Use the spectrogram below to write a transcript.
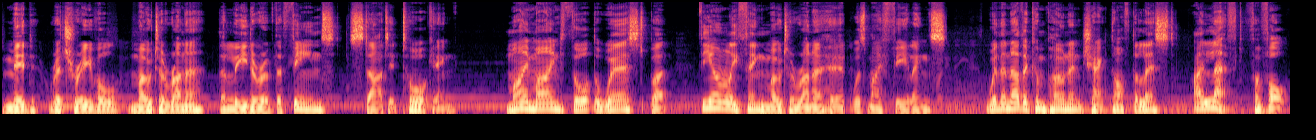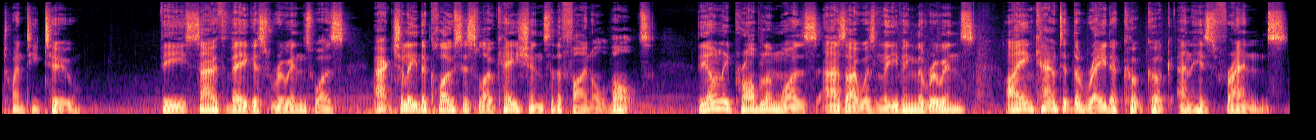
Mid-retrieval, Motor Runner, the leader of the Fiends, started talking. My mind thought the worst, but the only thing Motor Runner hurt was my feelings. With another component checked off the list, I left for Vault 22. The South Vegas ruins was actually the closest location to the final vault. The only problem was, as I was leaving the ruins, I encountered the raider Cook and his friends.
